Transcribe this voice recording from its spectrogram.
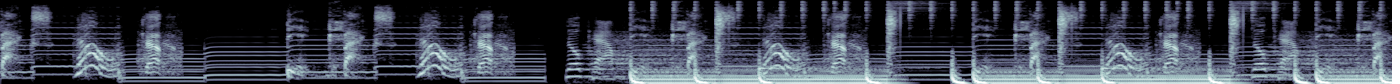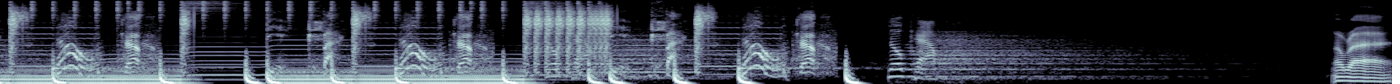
facts. No, Cap. Big facts. no, Cap. No cap. Big facts. no, Cap. Big facts. no, Cap. No cap. Big facts. no, Cap. Cap. No cap. Facts. no. Cap. No cap. All right,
